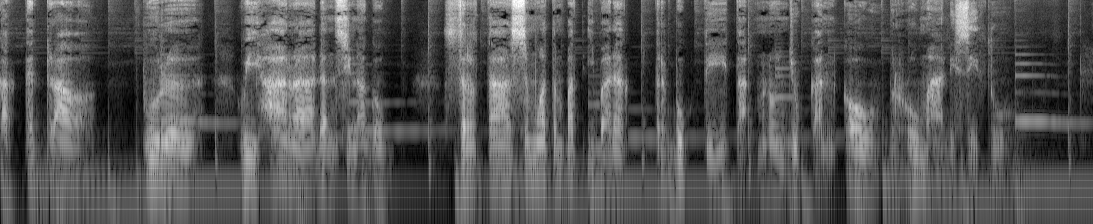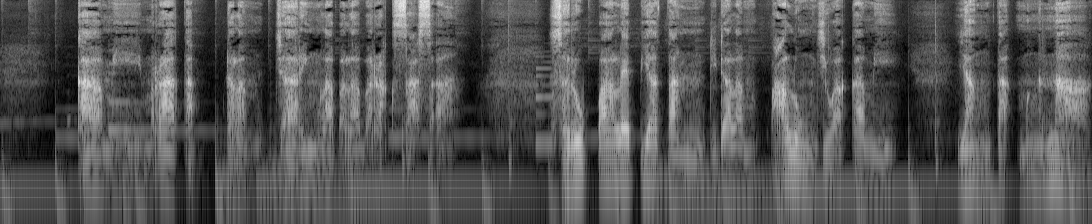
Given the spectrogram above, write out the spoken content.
katedral, pura, wihara, dan sinagog, serta semua tempat ibadat terbukti tak menunjukkan kau berumah di situ. Kami meratap dalam jaring laba-laba raksasa, serupa lepiatan di dalam palung jiwa kami yang tak mengenal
